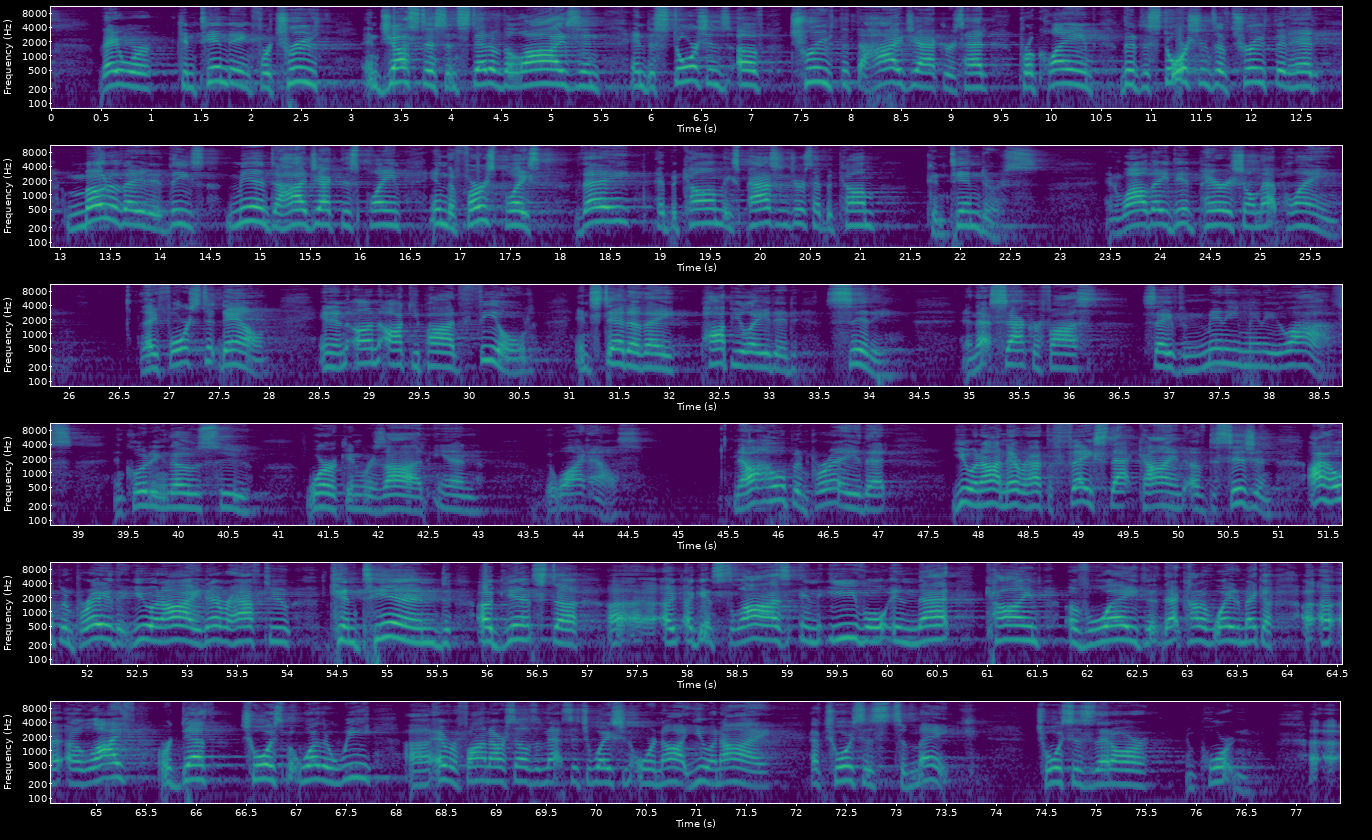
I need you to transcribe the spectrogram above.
They were contending for truth and justice instead of the lies and, and distortions of truth that the hijackers had proclaimed, the distortions of truth that had motivated these men to hijack this plane in the first place. They had become, these passengers had become contenders. And while they did perish on that plane, they forced it down in an unoccupied field instead of a populated city. And that sacrifice saved many, many lives, including those who work and reside in the White House. Now, I hope and pray that you and I never have to face that kind of decision. I hope and pray that you and I never have to contend against, uh, uh, uh against lies and evil in that kind of way, to, that kind of way to make a, a, a life or death choice. But whether we uh, ever find ourselves in that situation or not, you and I have choices to make, choices that are important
